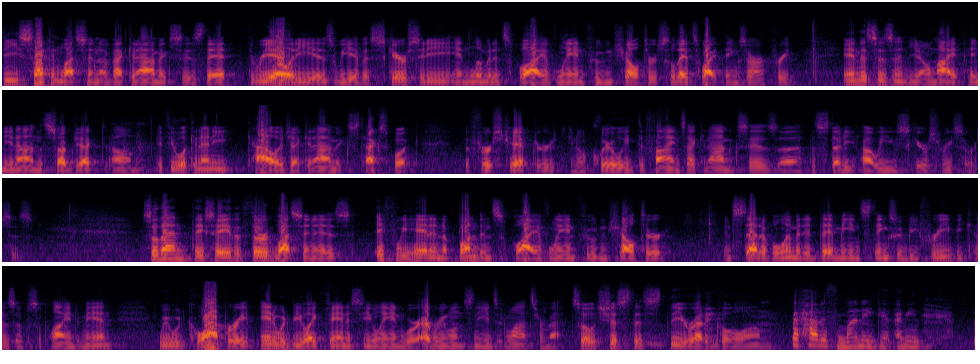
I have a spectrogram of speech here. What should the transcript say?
The second lesson of economics is that the reality is we have a scarcity and limited supply of land, food, and shelter, so that's why things aren't free. And this isn't, you know, my opinion on the subject. Um, if you look at any college economics textbook, the first chapter, you know, clearly defines economics as uh, the study of how we use scarce resources. So then they say the third lesson is if we had an abundant supply of land, food, and shelter instead of limited, that means things would be free because of supply and demand. We would cooperate, and it would be like fantasy land where everyone's needs and wants are met. So it's just this theoretical. Um, But how does money get, I mean,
